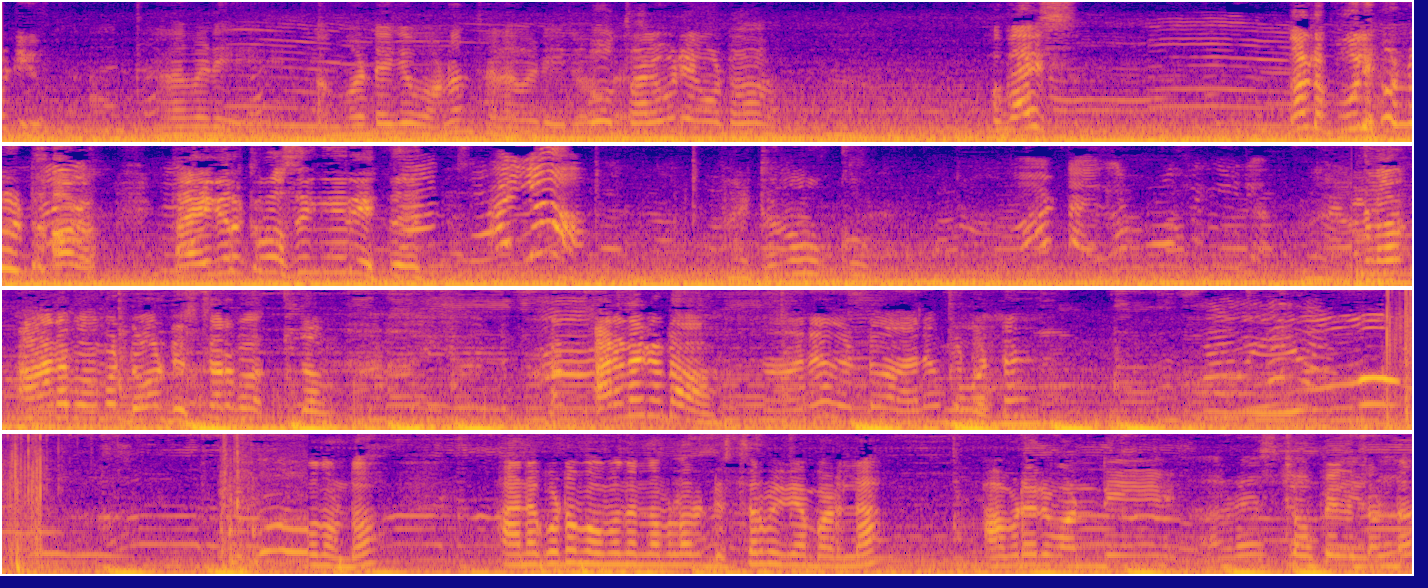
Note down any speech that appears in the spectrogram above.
തലവടിയോ? തലവടി. അങ്ങോട്ടേക്ക് പോണം തലവടി ഓ തലവടി അങ്ങോട്ടാ? ഓ ഗൈസ് ഇതോട്ട് പുലി കൊണ്ട് ടൈഗർ ക്രോസിംഗ് ഏരിയ പെട്ടെന്ന് നോക്കൂ. ടൈഗർ ക്രോസിംഗ് ഏരിയ നമ്മൾ ആന പോകുമ്പോ ഡോണ്ട് ഡിസ്റ്റർബ് ദം ആനനെ കണ്ടോ? ആന കണ്ടു ആന പോട്ടെ. പോകുന്നുണ്ടോ? ആനക്കൂട്ടം പോകുമ്പോൾ തന്നെ നമ്മൾ ഡിസ്റ്റർബ് ചെയ്യാൻ പാടില്ല. അവിടെ ഒരു വണ്ടി സ്റ്റോപ്പ് ചെയ്തിട്ടുണ്ട്.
